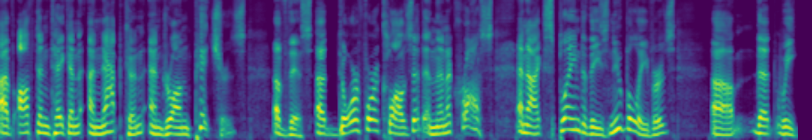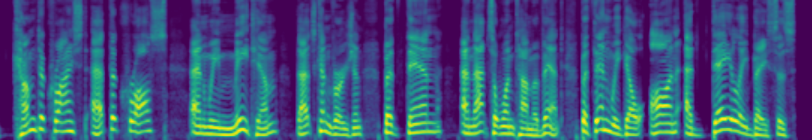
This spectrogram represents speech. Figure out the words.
I've often taken a napkin and drawn pictures of this a door for a closet and then a cross. And I explain to these new believers um, that we come to Christ at the cross and we meet Him. That's conversion. But then and that's a one time event. But then we go on a daily basis,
